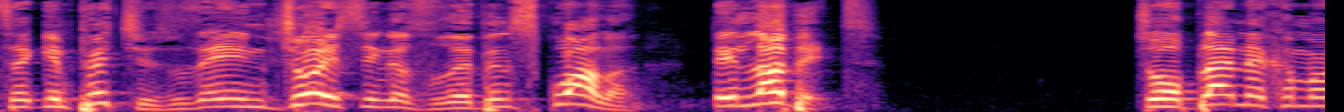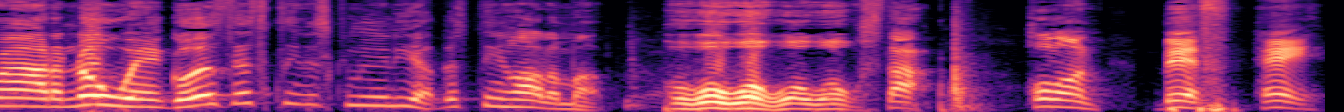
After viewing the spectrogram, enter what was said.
taking pictures. They enjoy seeing us live in squalor. They love it. So a black man come around out of nowhere and go, let's, let's clean this community up. Let's clean Harlem up. Whoa, whoa, whoa, whoa, whoa, stop. Hold on. Biff, hey,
